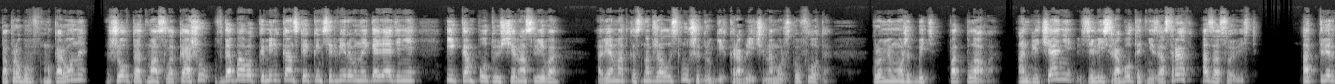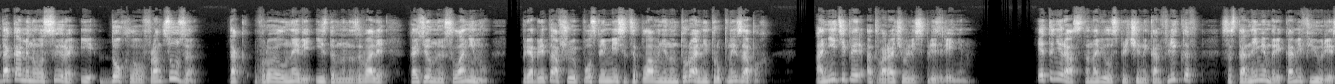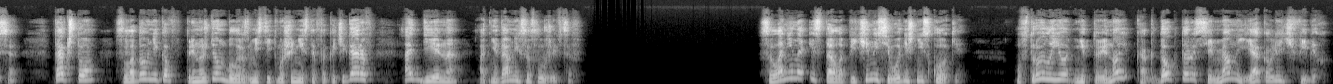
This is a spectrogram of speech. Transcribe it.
Попробовав макароны, желтую от масла кашу, вдобавок к американской консервированной говядине и компоту из чернослива, авиаматка снабжалась лучше других кораблей Черноморского флота, кроме, может быть, подплава. Англичане взялись работать не за страх, а за совесть. От твердокаменного сыра и дохлого француза, так в Royal Navy издавна называли казенную солонину, приобретавшую после месяца плавания натуральный трупный запах, они теперь отворачивались с презрением. Это не раз становилось причиной конфликтов с остальными моряками Фьюриса, так что Солодовников принужден был разместить машинистов и кочегаров отдельно от недавних сослуживцев. Солонина и стала причиной сегодняшней склоки. Устроил ее никто иной, как доктор Семен Яковлевич Фибих.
